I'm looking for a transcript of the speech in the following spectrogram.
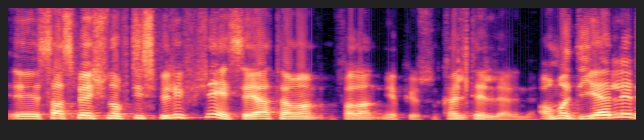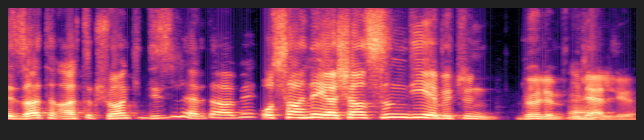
e, suspension of disbelief neyse ya tamam falan yapıyorsun kalitelilerinde. Ama diğerleri zaten artık şu anki dizilerde abi o sahne yaşansın diye bütün bölüm Evet. ilerliyor.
